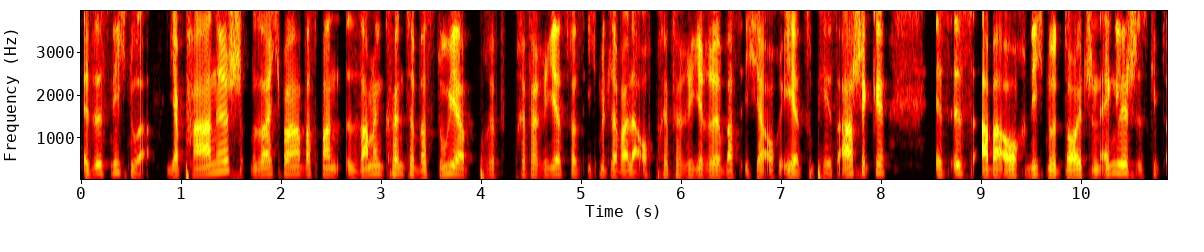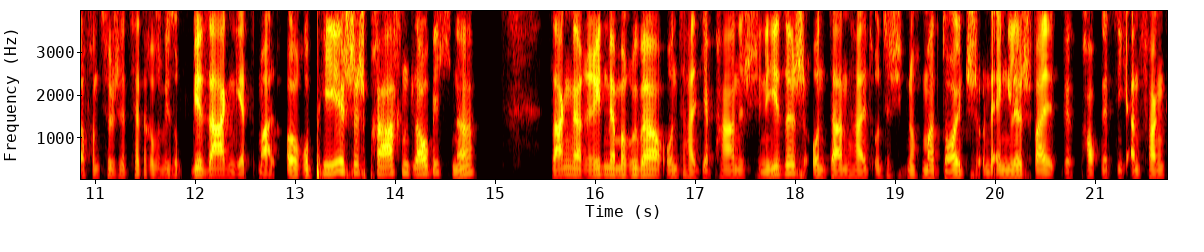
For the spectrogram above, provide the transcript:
es ist nicht nur Japanisch, sag ich mal, was man sammeln könnte, was du ja prä präferierst, was ich mittlerweile auch präferiere, was ich ja auch eher zu PSA schicke. Es ist aber auch nicht nur Deutsch und Englisch, es gibt auch Französisch etc. sowieso. Wir sagen jetzt mal europäische Sprachen, glaube ich, ne? Sagen wir, reden wir mal rüber und halt Japanisch, Chinesisch und dann halt Unterschied nochmal Deutsch und Englisch, weil wir brauchen jetzt nicht anfangen,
